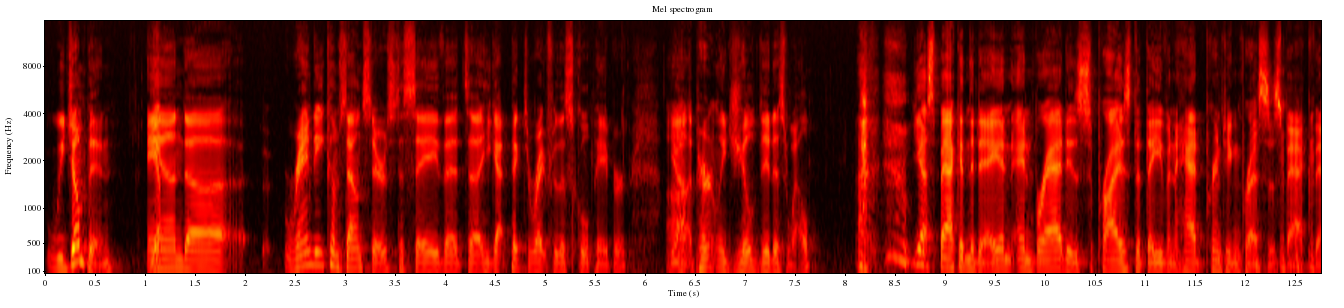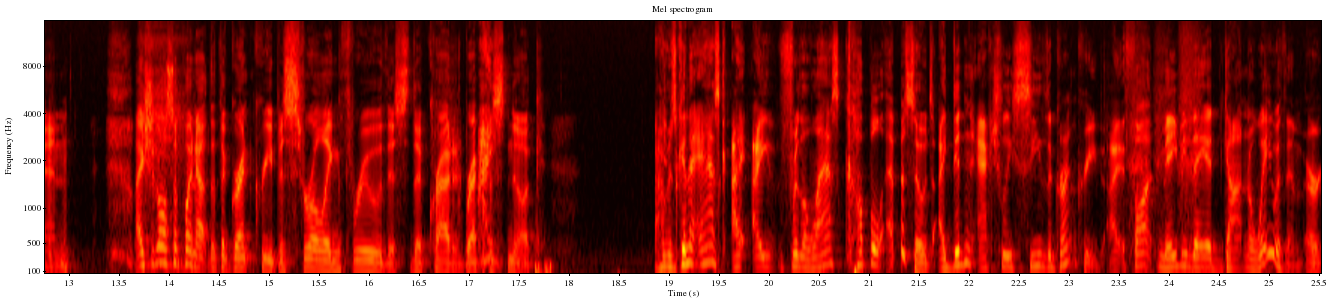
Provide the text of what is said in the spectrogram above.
we jump in, Yep. and uh, Randy comes downstairs to say that uh, he got picked to write for the school paper. Uh, Yeah. Apparently, Jill did as well. Yes, back in the day, and, and Brad is surprised that they even had printing presses back then. I should also point out that the grunt creep is strolling through this the crowded breakfast nook. I was gonna ask. I, I for the last couple episodes, I didn't actually see the grunt creep. I thought maybe they had gotten away with him or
